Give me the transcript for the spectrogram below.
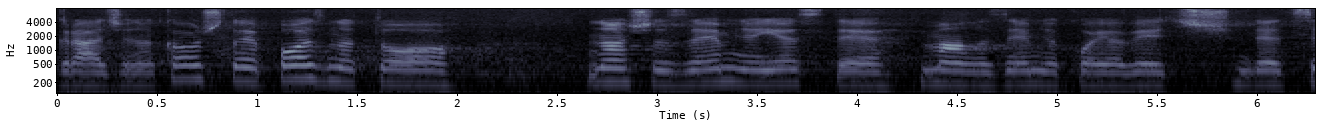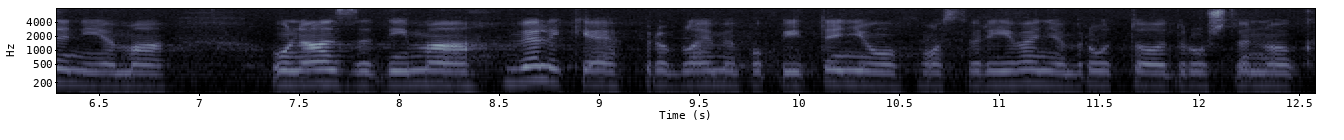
građana. Kao što je poznato, naša zemlja jeste mala zemlja koja već decenijama unazad ima velike probleme po pitanju ostvarivanja bruto društvenog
